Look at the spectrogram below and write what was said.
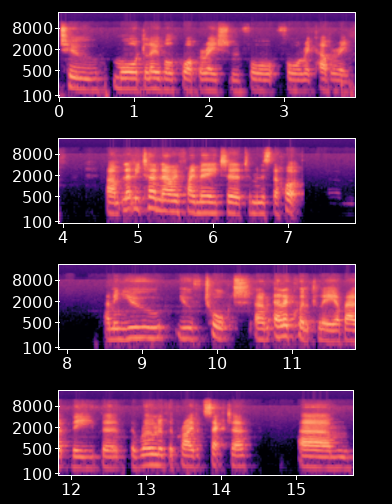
to more global cooperation for, for recovery. Um, let me turn now, if I may, to, to Minister Hott. I mean, you, you've talked um, eloquently about the, the, the, role of the private sector um,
